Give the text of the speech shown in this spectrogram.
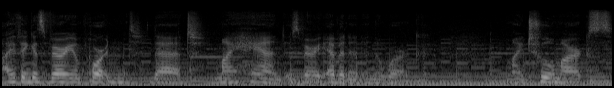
I think it's very important that my hand is very evident in the work. My tool marks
